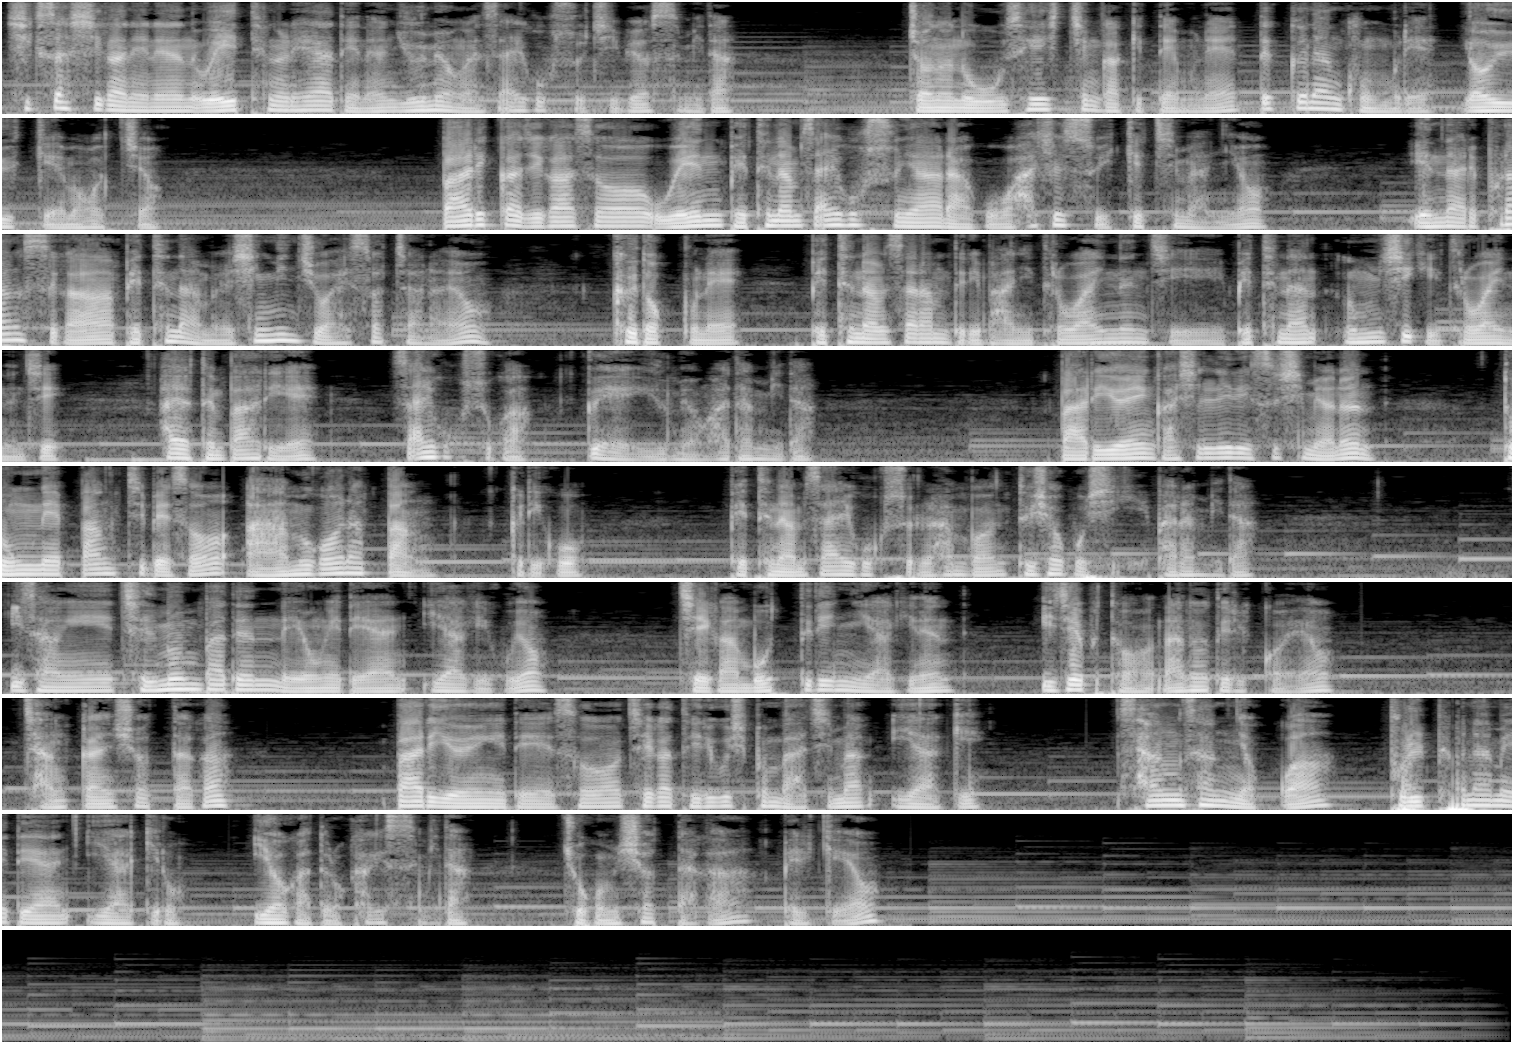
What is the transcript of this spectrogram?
식사 시간에는 웨이팅을 해야 되는 유명한 쌀국수 집이었습니다. 저는 오후 3시쯤 갔기 때문에 뜨끈한 국물에 여유있게 먹었죠. 파리까지 가서 웬 베트남 쌀국수냐라고 하실 수 있겠지만요. 옛날에 프랑스가 베트남을 식민지화 했었잖아요. 그 덕분에 베트남 사람들이 많이 들어와 있는지, 베트남 음식이 들어와 있는지, 하여튼 파리에 쌀국수가 꽤 유명하답니다. 파리 여행 가실 일 있으시면은 동네 빵집에서 아무거나 빵, 그리고 베트남 쌀국수를 한번 드셔보시기 바랍니다. 이상이 질문받은 내용에 대한 이야기고요. 제가 못 드린 이야기는 이제부터 나눠드릴 거예요. 잠깐 쉬었다가 파리 여행에 대해서 제가 드리고 싶은 마지막 이야기, 상상력과 불편함에 대한 이야기로 이어가도록 하겠습니다. 조금 쉬었다가 뵐게요.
